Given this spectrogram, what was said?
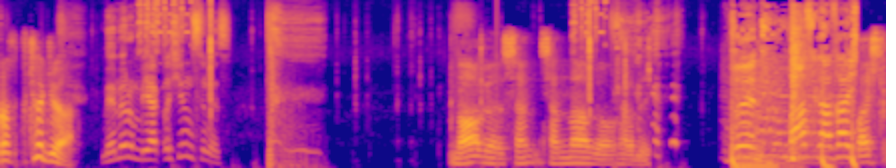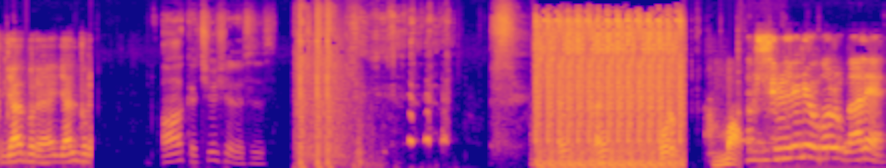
Nasıl çocuğu? Memerum bir yaklaşır mısınız? Ne yapıyorsun sen? Sen ne yapıyorsun kardeş? Baş, gel buraya gel buraya. Aa kaçıyor şerefsiz. Sinirleniyorum oğlum Lale.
